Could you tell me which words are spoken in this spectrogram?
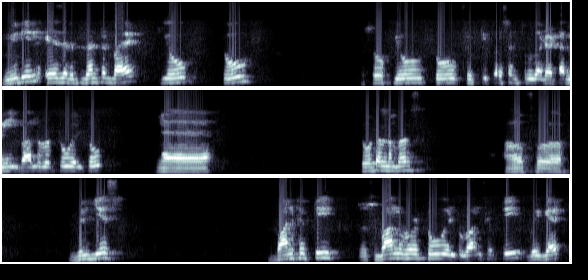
median is represented by q2 so q2 50 percent through the data mean 1 over 2 into uh, total numbers of uh, villages. 150 so 1 over 2 into 150 we get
